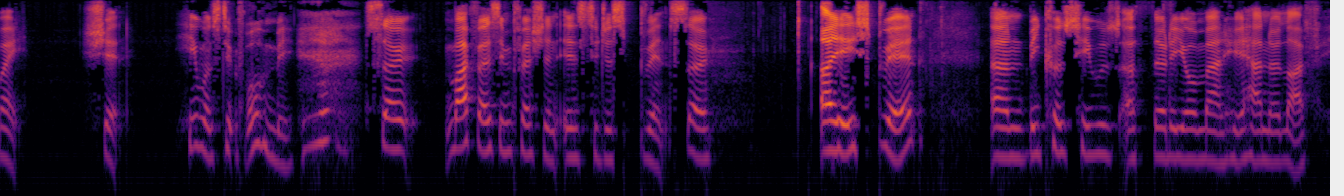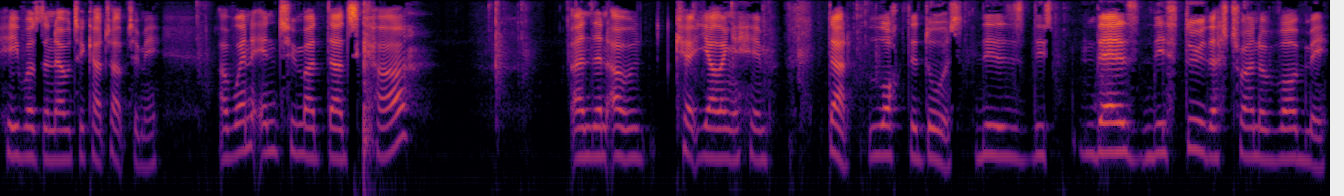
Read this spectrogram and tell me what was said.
wait, shit, he wants to follow me. so my first impression is to just sprint. So I sprint, and because he was a 30 year old man who had no life, he wasn't able to catch up to me. I went into my dad's car, and then I would kept yelling at him, Dad, lock the doors. There's this, there's this dude that's trying to rob me.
